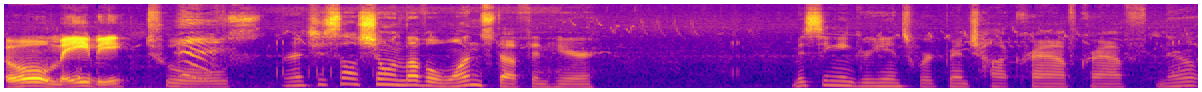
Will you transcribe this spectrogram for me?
Oh, maybe. Tools. It's just all showing level one stuff in here. Missing ingredients, workbench, hot craft, craft. No.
